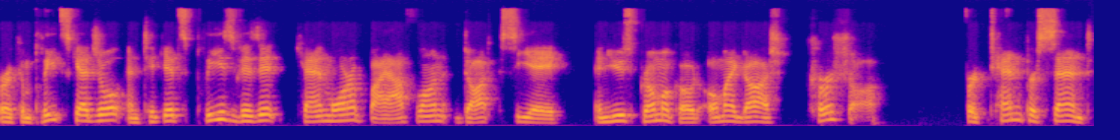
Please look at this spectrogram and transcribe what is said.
For a complete schedule and tickets, please visit canmorebiathlon.ca and use promo code, oh my gosh, Kershaw for 10%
